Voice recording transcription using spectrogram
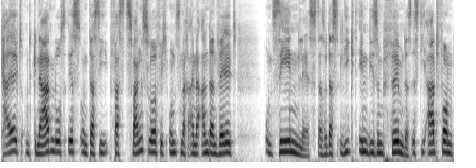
kalt und gnadenlos ist und dass sie fast zwangsläufig uns nach einer anderen Welt uns sehen lässt. Also das liegt in diesem Film. Das ist die Art von,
